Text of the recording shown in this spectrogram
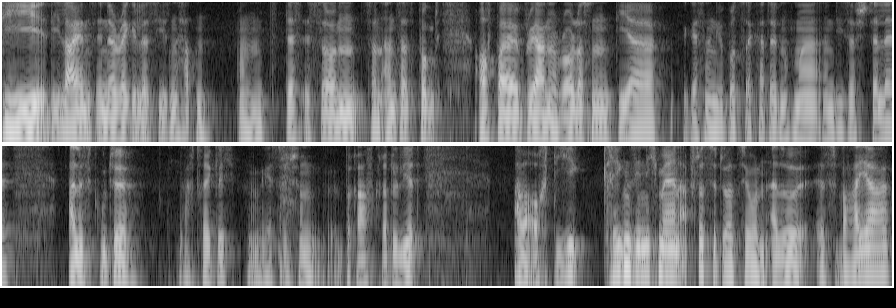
die die Lions in der Regular Season hatten. Und das ist so ein, so ein Ansatzpunkt, auch bei Brianna Rollerson, die ja gestern Geburtstag hatte, nochmal an dieser Stelle alles Gute nachträglich. Haben wir gestern schon brav gratuliert. Aber auch die kriegen sie nicht mehr in Abschlusssituationen. Also es war ja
